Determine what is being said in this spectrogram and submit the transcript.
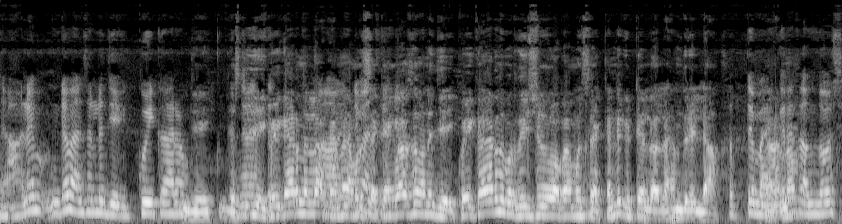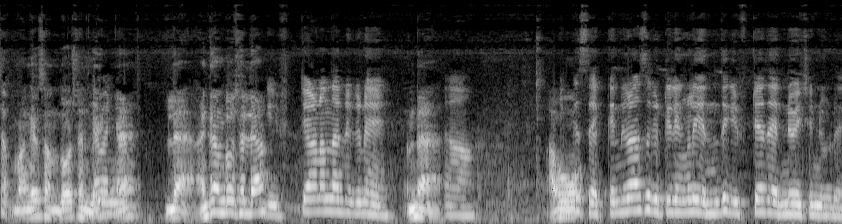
ഞാനും എന്റെ മനസ്സിലുള്ള ജയിക്കുയിക്കാരം. ജസ്റ്റ് ജയിക്കുവയ്ക്കാരെന്നല്ല കാരണം നമ്മൾ സെക്കൻഡ് ക്ലാസ് ആണ് ജയിക്കുവയ്ക്കാരെന്ന് പ്രതീക്ഷിച്ചു അപ്പൊ നമുക്ക് സെക്കൻഡ് കിട്ടിയല്ലോ അലഹമില്ല സത്യം ഭയങ്കര സന്തോഷം. ഭയങ്കര സന്തോഷം ഏ? ഇല്ലേ എനിക്ക് സന്തോഷമില്ല ഗിഫ്റ്റ് ആണെന്ന് അപ്പോ സെക്കൻഡ് ക്ലാസ് കിട്ടി നിങ്ങൾ എന്ത് ഗിഫ്റ്റ് തരുന്ന ചോദിച്ചു എന്നോട്.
